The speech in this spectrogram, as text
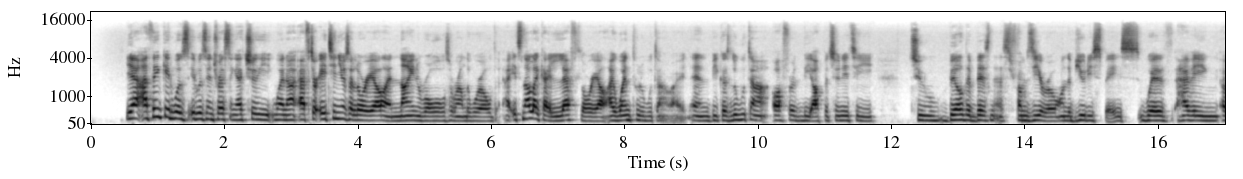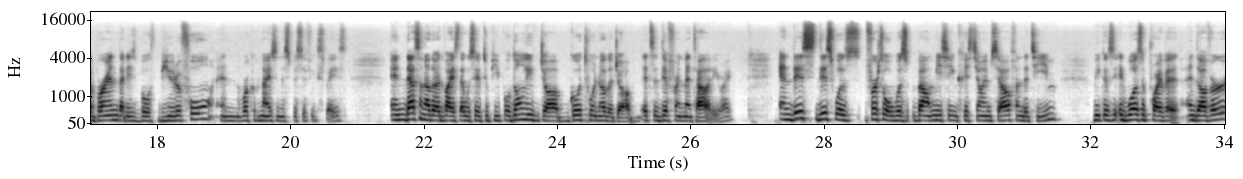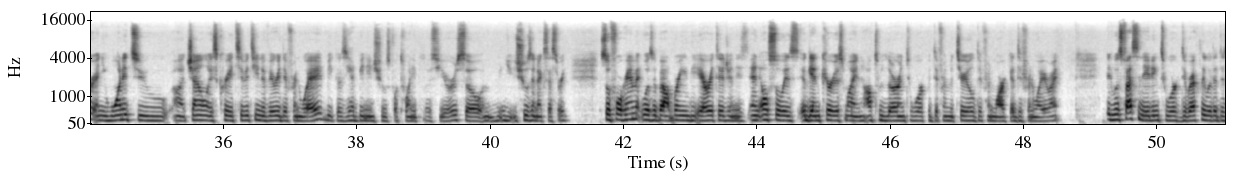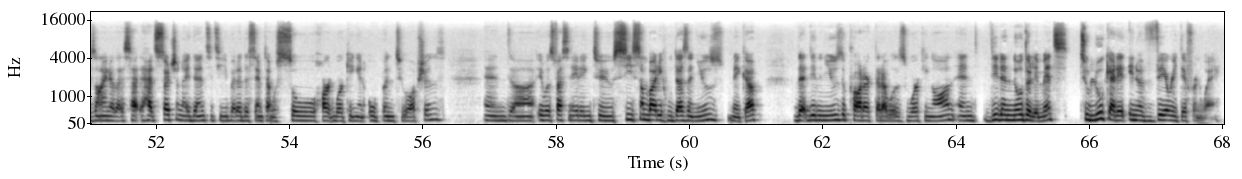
Yeah, I think it was it was interesting actually when I, after 18 years at L'Oreal and nine roles around the world, it's not like I left L'Oreal. I went to Louboutin, right? And because Louboutin offered the opportunity to build a business from zero on the beauty space with having a brand that is both beautiful and recognized in a specific space. And that's another advice that would say to people don't leave job, go to another job. It's a different mentality, right? And this this was first of all was about meeting Christian himself and the team because it was a private endeavor and he wanted to uh, channel his creativity in a very different way because he had been in shoes for 20 plus years so um, shoes and accessory so for him, it was about bringing the heritage and his, and also his again curious mind how to learn to work with different material, different market, different way, right? It was fascinating to work directly with a designer that had such an identity, but at the same time was so hardworking and open to options. And uh, it was fascinating to see somebody who doesn't use makeup, that didn't use the product that I was working on, and didn't know the limits to look at it in a very different way.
